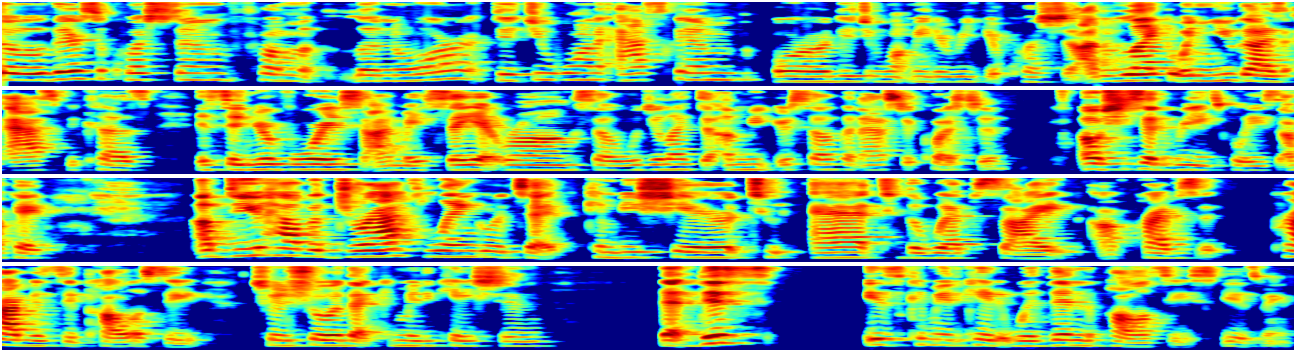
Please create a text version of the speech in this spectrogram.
So there's a question from Lenore. Did you want to ask him or did you want me to read your question? I like when you guys ask because it's in your voice. I may say it wrong. So would you like to unmute yourself and ask your question? Oh, she said reads, please. Okay. Uh, do you have a draft language that can be shared to add to the website uh, privacy privacy policy to ensure that communication that this is communicated within the policy? Excuse me.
